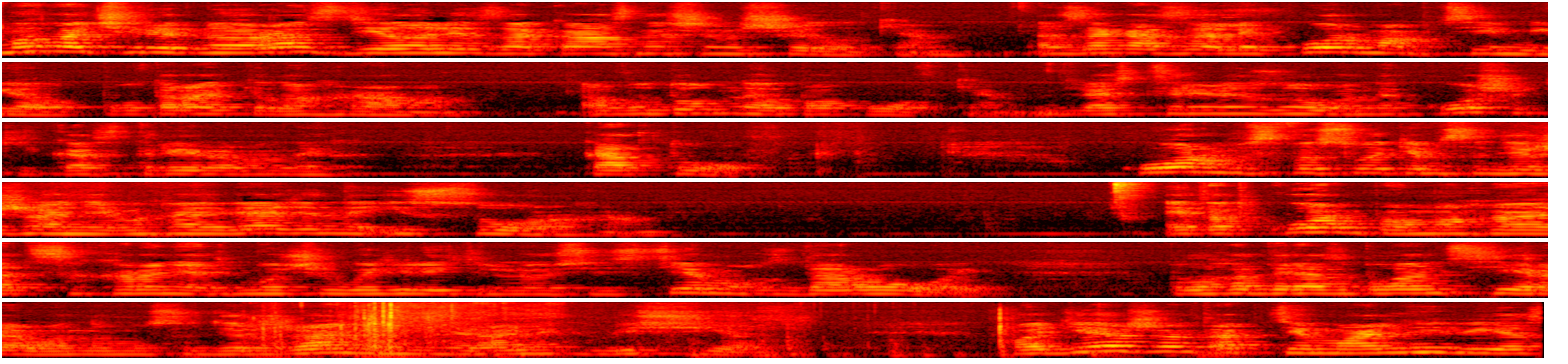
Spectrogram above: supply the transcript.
Мы в очередной раз сделали заказ на шиншилке. Заказали корм Оптимел, полтора килограмма, в удобной упаковке для стерилизованных кошек и кастрированных котов. Корм с высоким содержанием говядины и сорга. Этот корм помогает сохранять мочевыделительную систему здоровой, благодаря сбалансированному содержанию минеральных веществ. Поддерживает оптимальный вес,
